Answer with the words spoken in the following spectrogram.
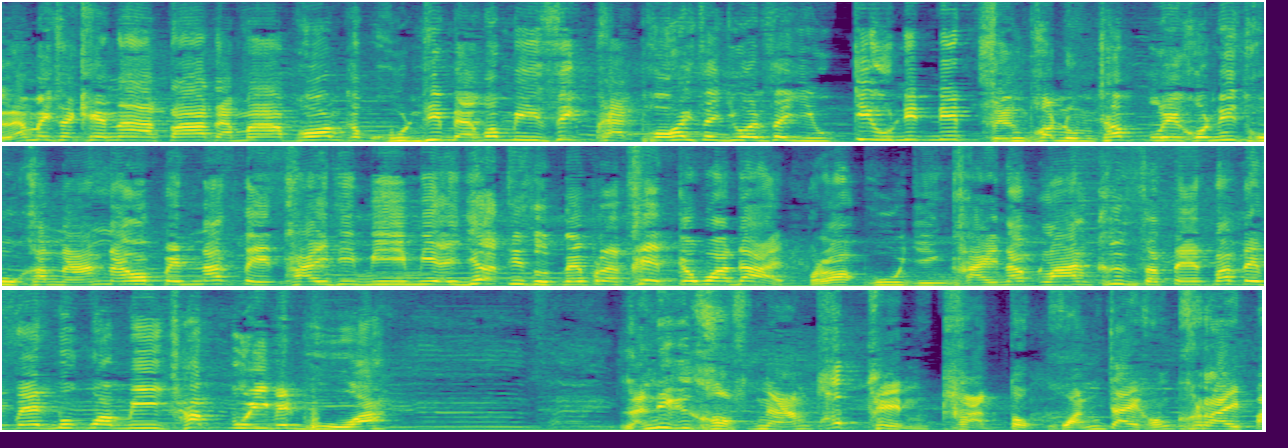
และไม่ใช่แค่หน้าตาแต่มาพร้อมกับหุ่นที่แบบว่ามีซิกแพคพอให้สยวนสยิวกิ้วนิดๆซึ่งพอหนุ่มชับปุยคนนี้ถูกขนานนามว่าเป็นนักเตะไทยที่มีเมียเยอะที่สุดในประเทศก็ว่าได้ เพราะผู้หญิงไทยนับล้านขึ้นสเตตัสในเฟซบุ๊กว่ามีชับปุยเป็นผัว และนี่คือขอบสนามท็อป 10 ขาดตกขวัญใจของใครไป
